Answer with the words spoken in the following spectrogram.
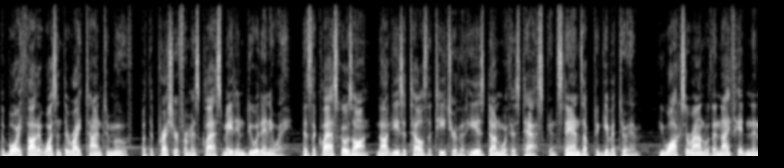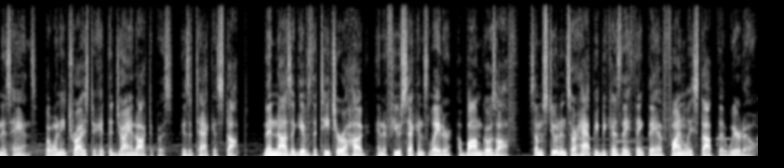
The boy thought it wasn't the right time to move, but the pressure from his class made him do it anyway. As the class goes on, Nagisa tells the teacher that he is done with his task and stands up to give it to him. He walks around with a knife hidden in his hands, but when he tries to hit the giant octopus, his attack is stopped. Then Naza gives the teacher a hug, and a few seconds later, a bomb goes off. Some students are happy because they think they have finally stopped that weirdo.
